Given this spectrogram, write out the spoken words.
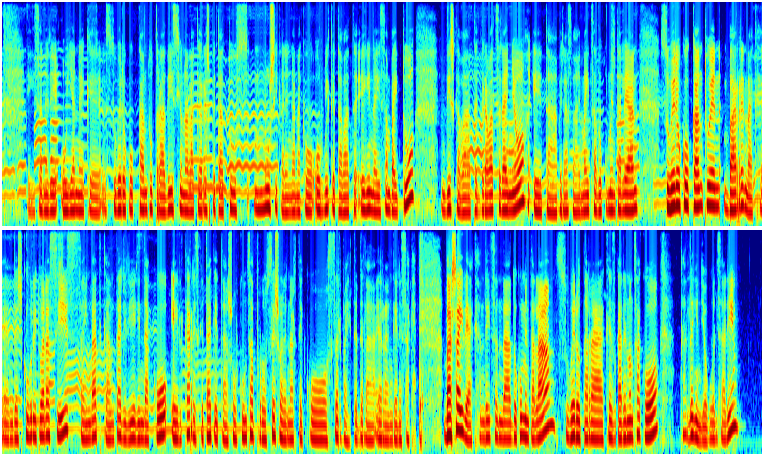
izan ere oianek e, zuberoko kantu tradizionalak errespetatuz musikaren ganako urbilketa bat egina izan baitu, diska bat grabatzeraino eta beraz ba, emaitza dokumentalean zuberoko kantuen barrenak eh, deskubritu araziz, zainbat kantariri egindako elkarrizketak eta sorkuntza prozesuaren arteko zerbait dela erran genezake. Basaideak deitzen da dokumentala, zuberotarrak ez garen ontzako, galdegin jogu elzari,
